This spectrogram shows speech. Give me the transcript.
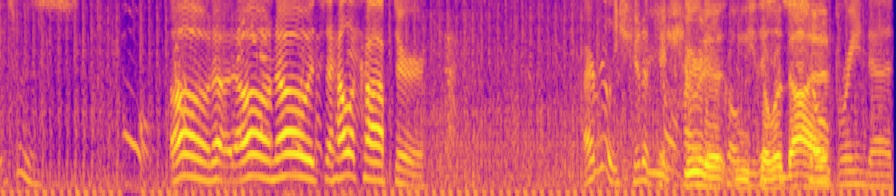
This was. Oh no! Oh no! It's a helicopter. I really should have You picked shoot higher it difficulty. until this it is dies. so brain dead.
